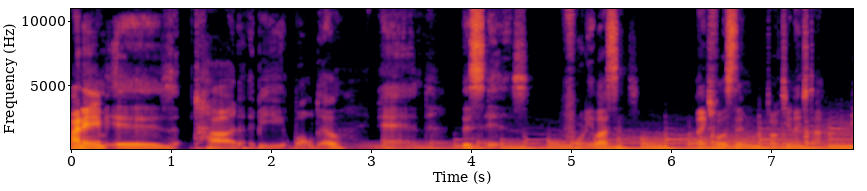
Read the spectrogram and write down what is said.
My name is Todd B. Waldo, and this is 40 Lessons. Thanks for listening. Talk to you next time.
